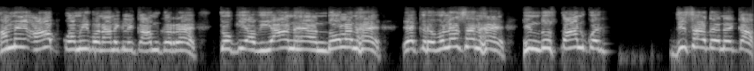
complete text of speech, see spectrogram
हमें आपको अमीर बनाने के लिए काम कर रहा है, क्योंकि अभियान है, आंदोलन है, एक रेवोल्यूशन है हिंदुस्तान को दिशा देने का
